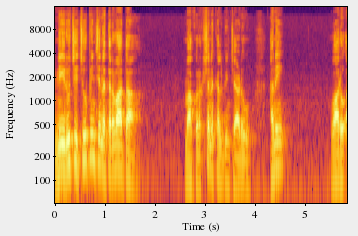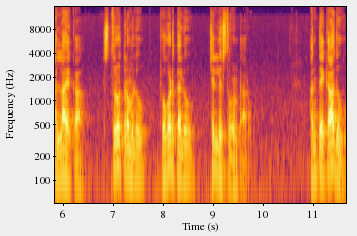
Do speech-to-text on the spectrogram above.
నీ రుచి చూపించిన తర్వాత మాకు రక్షణ కల్పించాడు అని వారు అల్లా యొక్క స్తోత్రములు పొగడతలు చెల్లిస్తూ ఉంటారు. అంతేకాదు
